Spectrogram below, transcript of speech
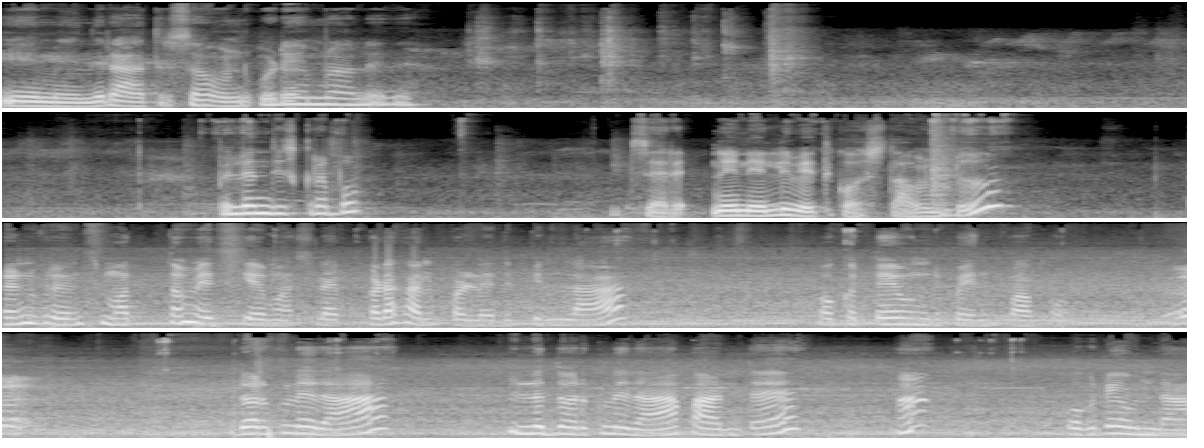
ఏమైంది? రాత్రి సౌండ్ కూడా ఏం రాలేదు. పిల్లని తీసుకురాబో సరే నేను వెళ్ళి వెతికొస్తా ఉండు. ఫ్రెండ్ ఫ్రెండ్స్ మొత్తం వెతికాము అసలు ఎక్కడ కనపడలేదు. పిల్ల ఒకటే ఉండిపోయింది పాపం. దొరకలేదా? పిల్ల దొరకలేదా? పాంతే? ఒకటే ఉందా?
